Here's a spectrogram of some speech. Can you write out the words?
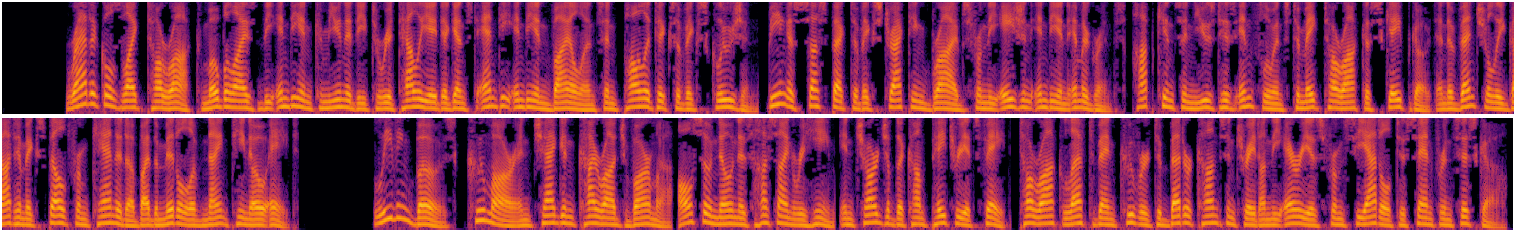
Radicals like Tarak mobilized the Indian community to retaliate against anti-Indian violence and politics of exclusion. Being a suspect of extracting bribes from the Asian Indian immigrants, Hopkinson used his influence to make Tarak a scapegoat and eventually got him expelled from Canada by the middle of 1908. Leaving Bose, Kumar and Chhagan Khairaj Varma also known as Husain Rahim in charge of the compatriots' fate, Tarak left Vancouver to better concentrate on the areas from Seattle to San Francisco.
